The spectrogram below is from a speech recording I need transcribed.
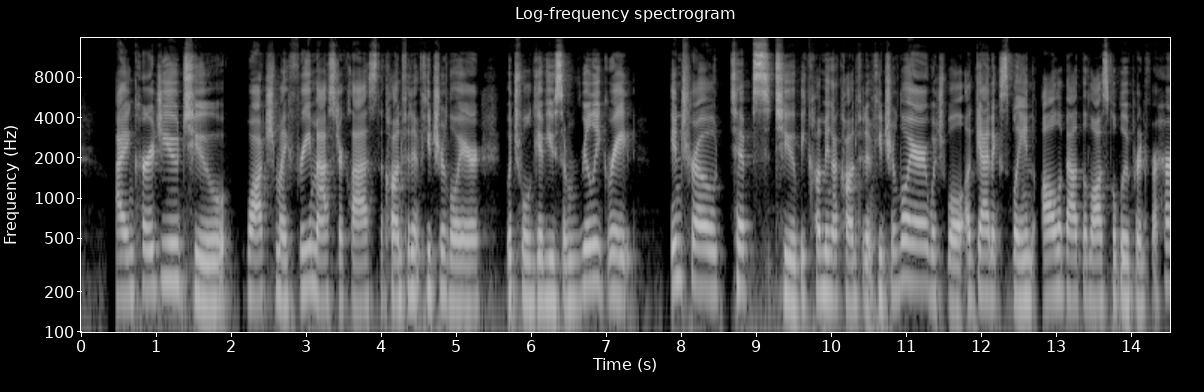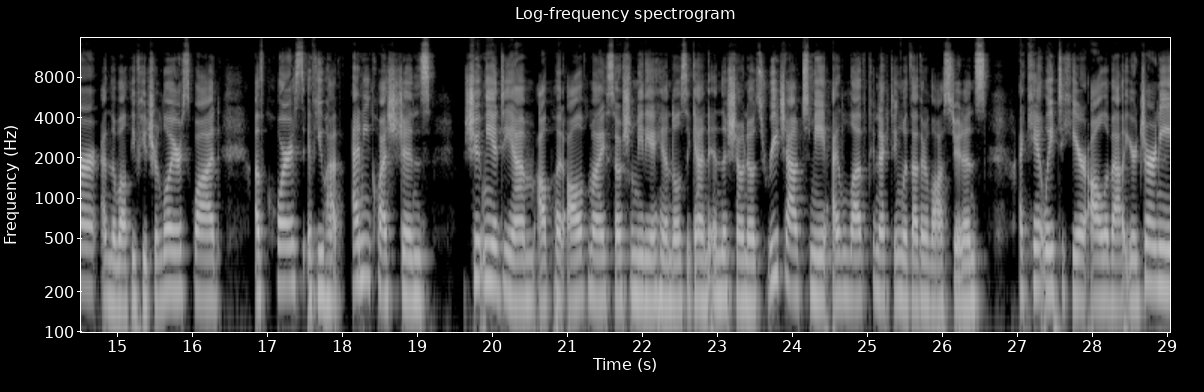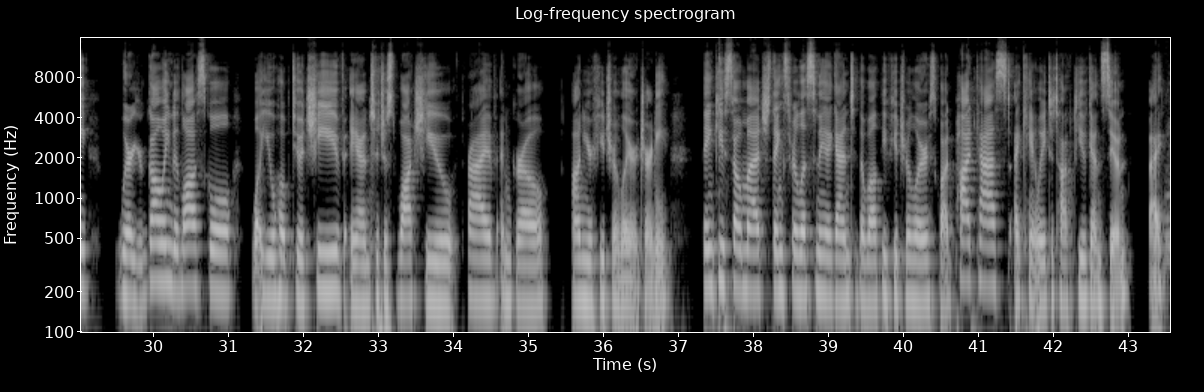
I encourage you to watch my free masterclass, The Confident Future Lawyer, which will give you some really great intro tips to becoming a confident future lawyer, which will again explain all about the law school blueprint for her and the Wealthy Future Lawyer Squad. Of course, if you have any questions, shoot me a DM. I'll put all of my social media handles again in the show notes. Reach out to me. I love connecting with other law students. I can't wait to hear all about your journey, where you're going to law school, what you hope to achieve, and to just watch you thrive and grow on your future lawyer journey. Thank you so much. Thanks for listening again to the Wealthy Future Lawyer Squad podcast. I can't wait to talk to you again soon. Bye.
